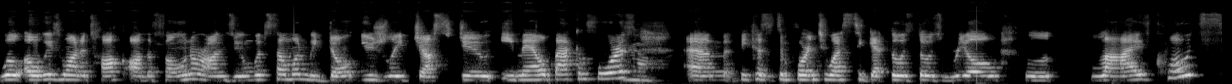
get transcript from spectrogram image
we'll always want to talk on the phone or on Zoom with someone. We don't usually just do email back and forth. Yeah. Um, because it's important to us to get those those real live quotes.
